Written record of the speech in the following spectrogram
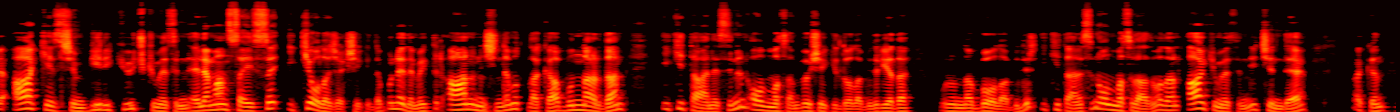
Ve A kesişim 1, 2, 3 kümesinin eleman sayısı 2 olacak şekilde. Bu ne demektir? A'nın içinde mutlaka bunlardan 2 tanesinin olması böyle şekilde olabilir ya da bununla bu olabilir. 2 tanesinin olması lazım. O zaman A kümesinin içinde bakın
